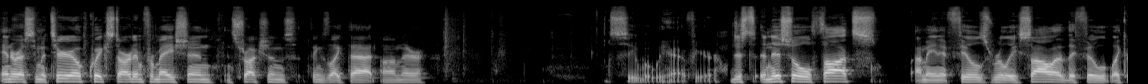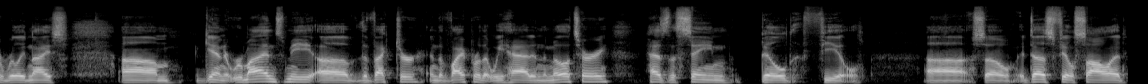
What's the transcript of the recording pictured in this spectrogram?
interesting material, quick start information, instructions, things like that on there. Let's see what we have here. Just initial thoughts. I mean, it feels really solid. They feel like a really nice, um, again, it reminds me of the Vector and the Viper that we had in the military has the same build feel. Uh, so it does feel solid.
